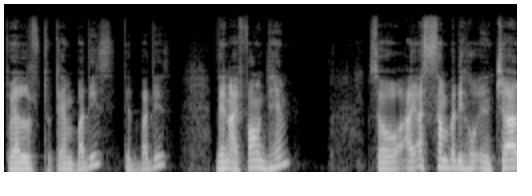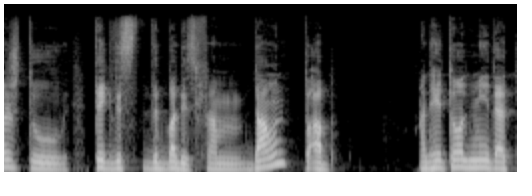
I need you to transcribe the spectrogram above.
12 to 10 bodies, dead bodies. Then I found him. So I asked somebody who in charge to take this dead bodies from down to up and he told me that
